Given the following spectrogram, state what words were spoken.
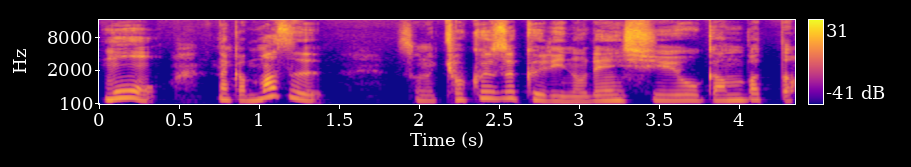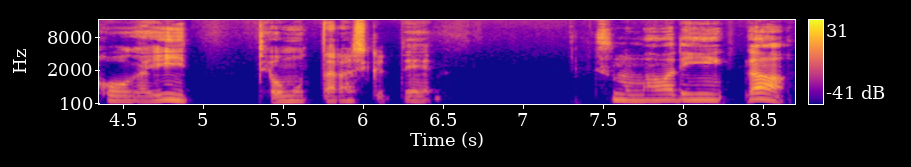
も、なんかまず、その曲作りの練習を頑張った方がいいって思ったらしくて、その周りが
